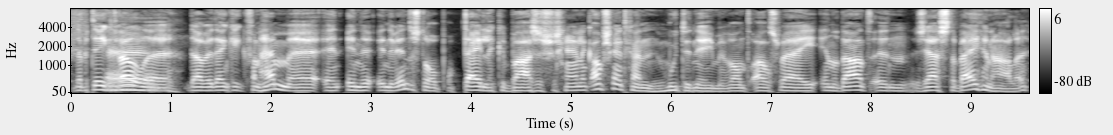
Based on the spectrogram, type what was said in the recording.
Dat betekent wel uh, dat we denk ik van hem in, in, de, in de winterstop op tijdelijke basis waarschijnlijk afscheid gaan moeten nemen. Want als wij inderdaad een 6 erbij gaan halen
